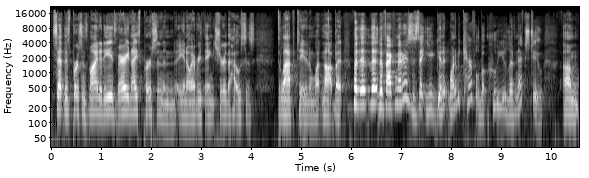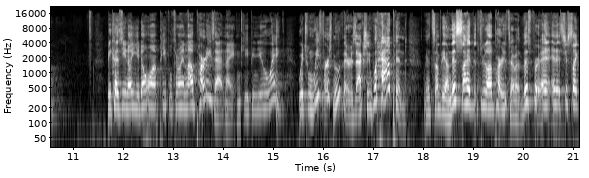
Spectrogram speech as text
set this person's mind at ease. Very nice person, and you know everything. Sure, the house is dilapidated and whatnot, but but the, the, the fact of the matter is, is that you're going to want to be careful about who you live next to. Um, because you know you don't want people throwing loud parties at night and keeping you awake. Which, when we first moved there, is actually what happened. We had somebody on this side that threw loud parties this, per- and it's just like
